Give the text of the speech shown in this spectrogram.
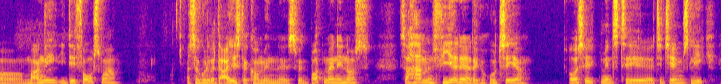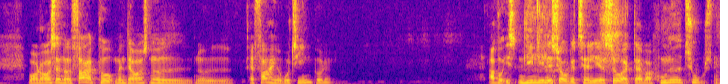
at mangle i det forsvar. Og så kunne det være dejligt, at der kom en øh, Svend Botman ind også. Så har man fire der, der kan rotere, også ikke mindst til, til Champions League, hvor der også er noget fart på, men der er også noget, noget erfaring og rutine på det. Lige en lille sjov detalje. Jeg så, at der var 100.000,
